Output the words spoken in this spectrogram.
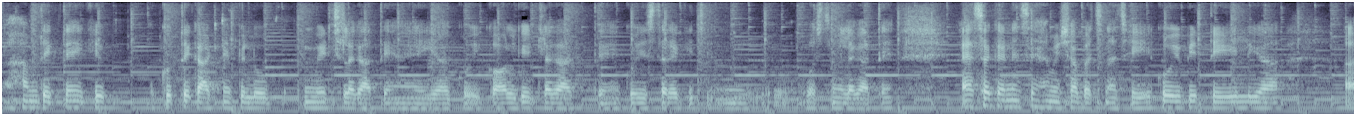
हम देखते हैं कि कुत्ते काटने पे लोग मिर्च लगाते हैं या कोई कॉलगेट लगा देते हैं कोई इस तरह की वस्तुएँ लगाते हैं। ऐसा करने से हमेशा बचना चाहिए। कोई भी तेल या आ,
